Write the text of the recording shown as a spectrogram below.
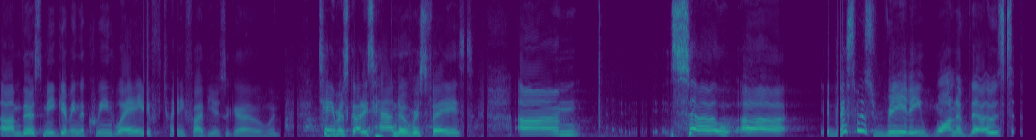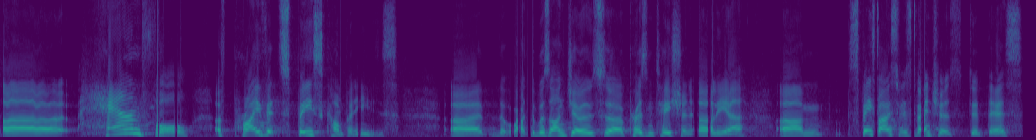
Um, there's me giving the Queen wave 25 years ago, and Taber's got his hand over his face. Um, so uh, this was really one of those uh, handful of private space companies that was on Joe's uh, presentation earlier. Um, Space Biospheres Ventures did this.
